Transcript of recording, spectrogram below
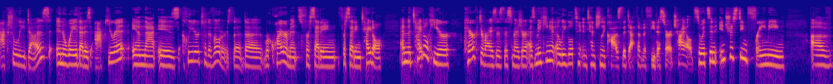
actually does in a way that is accurate and that is clear to the voters the the requirements for setting for setting title. And the title here characterizes this measure as making it illegal to intentionally cause the death of a fetus or a child. So it's an interesting framing of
